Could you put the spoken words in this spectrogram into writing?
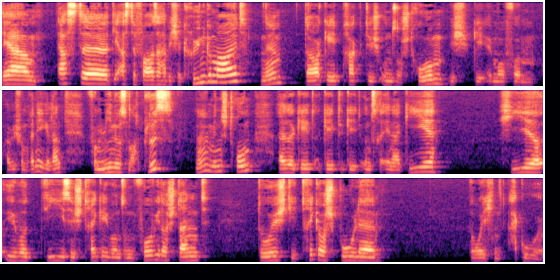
Der erste, die erste Phase habe ich hier grün gemalt. Ne? Da geht praktisch unser Strom, ich gehe immer vom, habe ich vom Rennen gelernt, vom Minus nach Plus, ne, Minstrom. Also geht, geht, geht unsere Energie hier über diese Strecke, über unseren Vorwiderstand, durch die Triggerspule, durch einen Akku.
